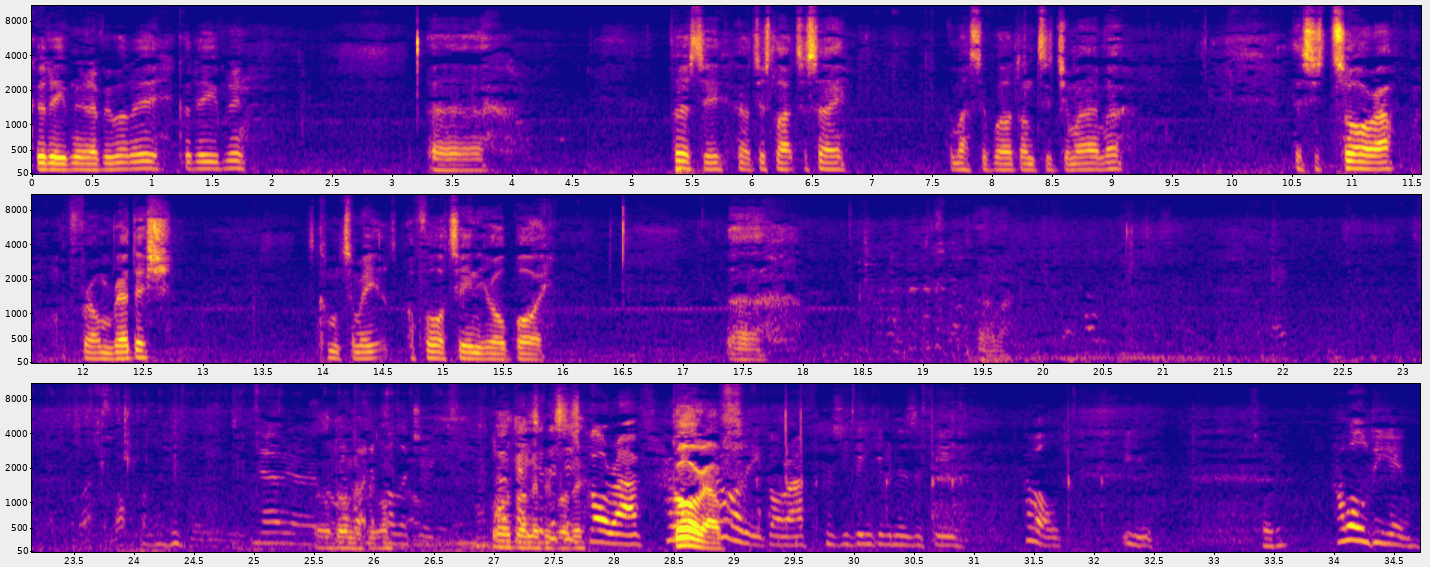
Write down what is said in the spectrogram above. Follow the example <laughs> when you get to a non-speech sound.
Good evening, everybody. Good evening. Uh, firstly, I'd just like to say a massive well done to Jemima. This is Tora from Reddish. It's come to meet a 14 year old boy. Uh, No, no, Well no. done, I've got an apology. Well okay, done, so this is everybody. Gaurav. How Gaurav. Old, how old are you, Gaurav? Because you've been giving us a few. How old are you? Sorry, How old are you?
